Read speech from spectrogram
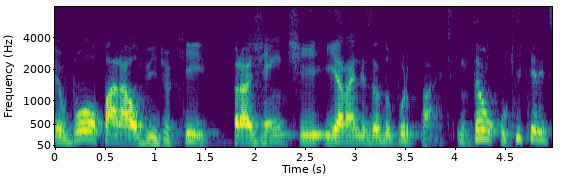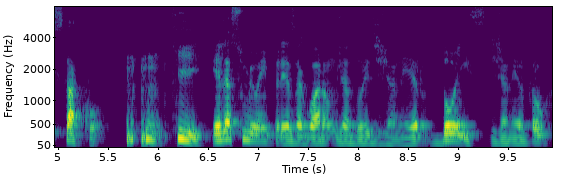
Eu vou parar o vídeo aqui para a gente ir analisando por partes. Então, o que, que ele destacou? que ele assumiu a empresa agora no dia 2 de janeiro. 2 de janeiro foram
